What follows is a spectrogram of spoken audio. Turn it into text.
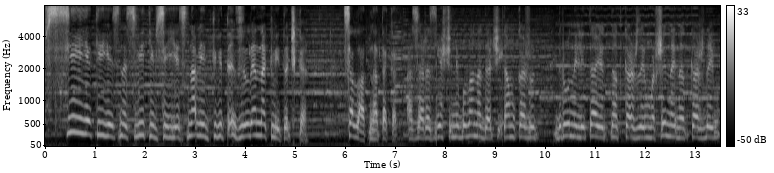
всі, які є на світі, всі є, навіть квіт, зелена квіточка. салатна така. А зараз я ще не була на дачі. Там кажуть, дрони літають над кожною машиною, над кожною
